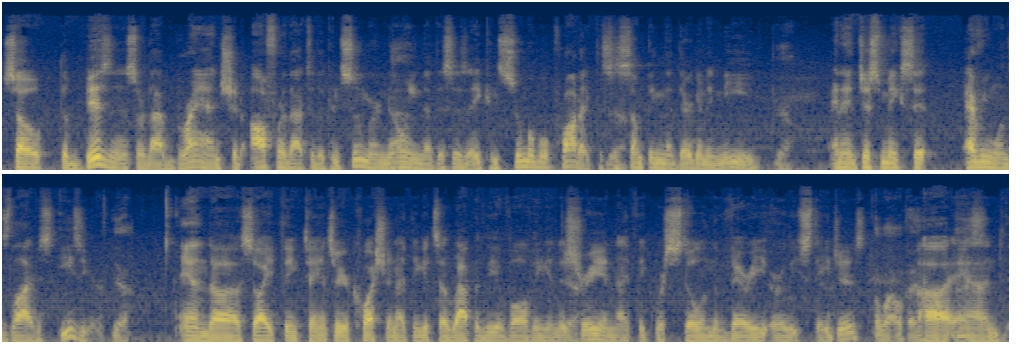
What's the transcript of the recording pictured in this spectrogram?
So the business or that brand should offer that to the consumer, knowing that this is a consumable product. This Yeah. is something that they're going to need, Yeah. and it just makes it everyone's lives easier. Yeah. And uh, so I think to answer your question, I think it's a rapidly evolving industry, and I think we're still in the very early stages. Oh wow. Okay. Uh, Nice. And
